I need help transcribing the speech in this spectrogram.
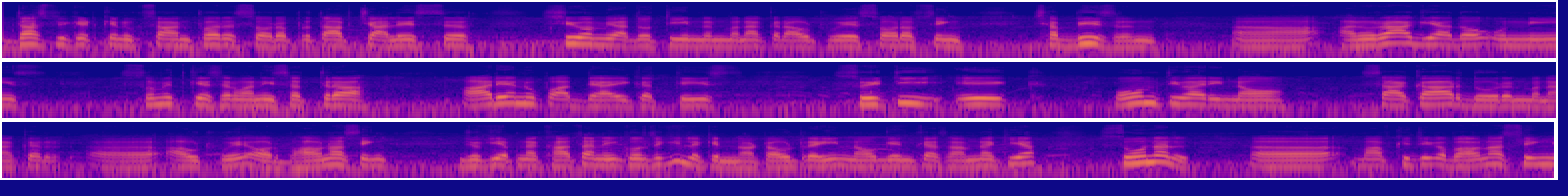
दस विकेट के नुकसान पर सौरभ प्रताप चालीस, शिवम यादव तीन रन बनाकर आउट हुए। सौरभ सिंह छब्बीस रन अनुराग यादव उन्नीस, सुमित केसरवानी सत्रह, आर्यन उपाध्याय इकतीस, स्वीटी एक, ओम तिवारी नौ, साकार दो रन बनाकर आउट हुए। और भावना सिंह, जो कि अपना खाता नहीं खोल सकी, लेकिन नॉट आउट रही, नौ गेंद का सामना किया। सोनल माफ़ कीजिएगा, भावना सिंह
